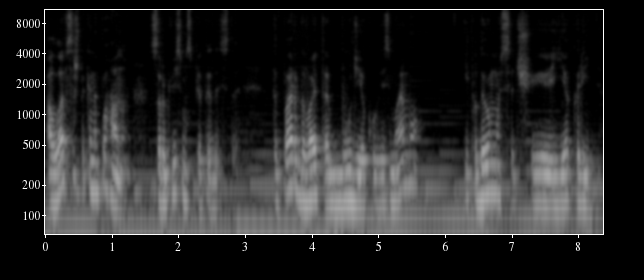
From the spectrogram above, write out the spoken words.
Але все ж таки непогано. 48 з 50. Тепер давайте будь-яку візьмемо і подивимося, чи є коріння.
